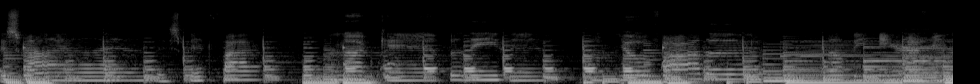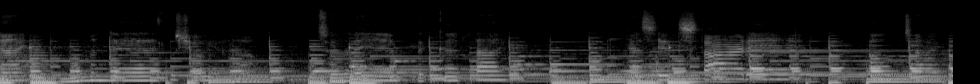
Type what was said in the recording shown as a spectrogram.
They smile and they spit fire. And I can't believe it. I'm your father. I'll be here every night. Mom and dad will show you how to live the good life. Yes, it started. Hold tight,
